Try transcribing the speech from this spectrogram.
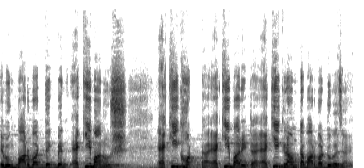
এবং বারবার দেখবেন একই মানুষ, একই ঘরটা, একই বাড়িটা, একই গ্রামটা বারবার ডুবে যায়।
